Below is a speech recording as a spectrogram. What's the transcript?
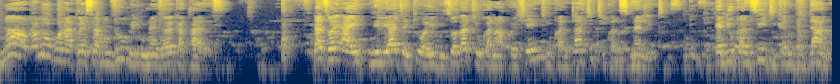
Now kama uko na pesa mzuri unaweza weka tiles. That's why I niliacha ikiwa hivi so that you can appreciate, you can touch it, you can smell it. And you can see it, it can be done.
